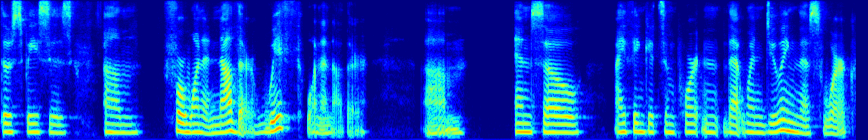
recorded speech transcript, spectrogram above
those spaces um, for one another, with one another. Um, and so I think it's important that when doing this work,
